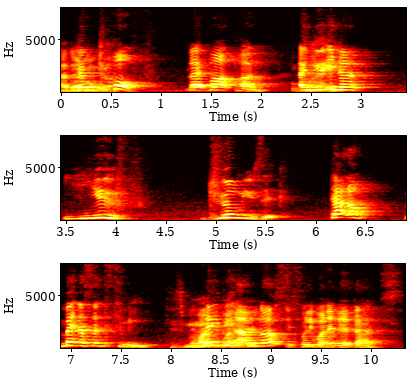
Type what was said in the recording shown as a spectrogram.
I don't Them know. tough like Bart Pan, and you're in a youth drill music. That don't make no sense to me. Maybe I'm their, lost. It's probably one of their dads.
